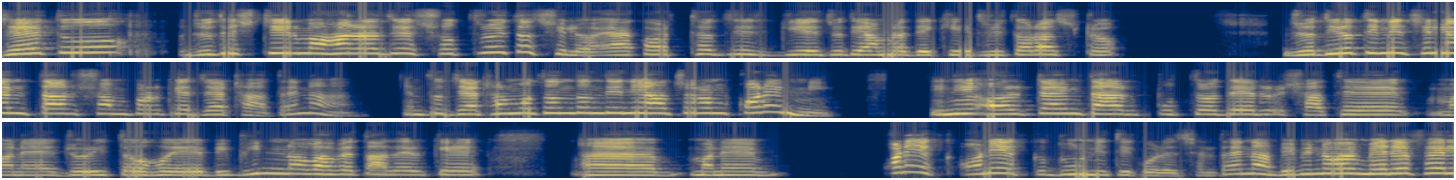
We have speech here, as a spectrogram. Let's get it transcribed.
যেহেতু যুধিষ্ঠির মহারাজের শত্রুই তো ছিল, এক অর্থে গিয়ে যদি আমরা দেখি ধৃতরাষ্ট্র, যদিও তিনি ছিলেন তার সম্পর্কে জ্যাঠা, তাই না? কিন্তু জ্যাঠার মতন তিনি আচরণ করেননি। তিনি অল টাইম তার পুত্রদের সাথে মানে জড়িত হয়ে বিভিন্নভাবে তাদেরকে মানে অনেক অনেক দুর্নীতি করেছেন, তাই না? বিভিন্নভাবে মেরে ফেল,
